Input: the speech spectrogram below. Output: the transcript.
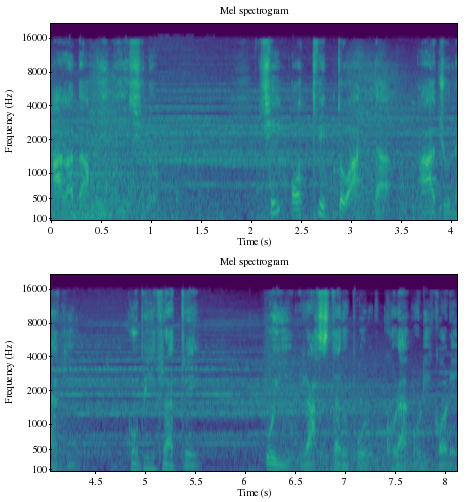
আলাদা হয়ে গিয়েছিল। সেই অতৃপ্ত আত্মা আজও নাকি গভীর রাত্রে ওই রাস্তার উপর ঘোরাঘুরি করে।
